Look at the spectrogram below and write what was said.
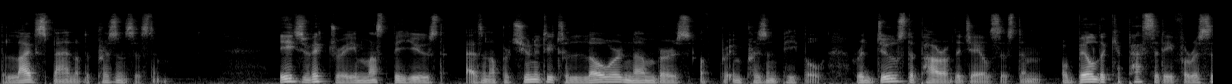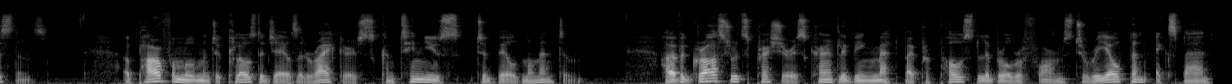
the lifespan of the prison system. Each victory must be used as an opportunity to lower numbers of imprisoned people, reduce the power of the jail system, or build a capacity for resistance. A powerful movement to close the jails at Rikers continues to build momentum. However, grassroots pressure is currently being met by proposed liberal reforms to reopen, expand,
